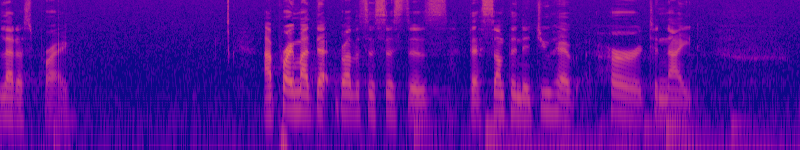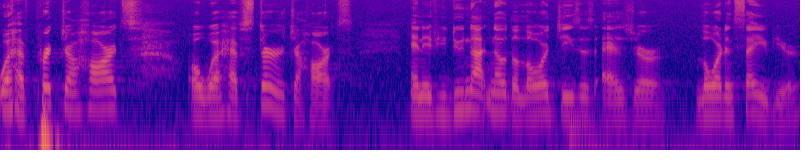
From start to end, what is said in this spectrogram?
Let us pray. I pray, my brothers and sisters, that something that you have heard tonight will have pricked your hearts or will have stirred your hearts. And if you do not know the Lord Jesus as your Lord and Savior,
